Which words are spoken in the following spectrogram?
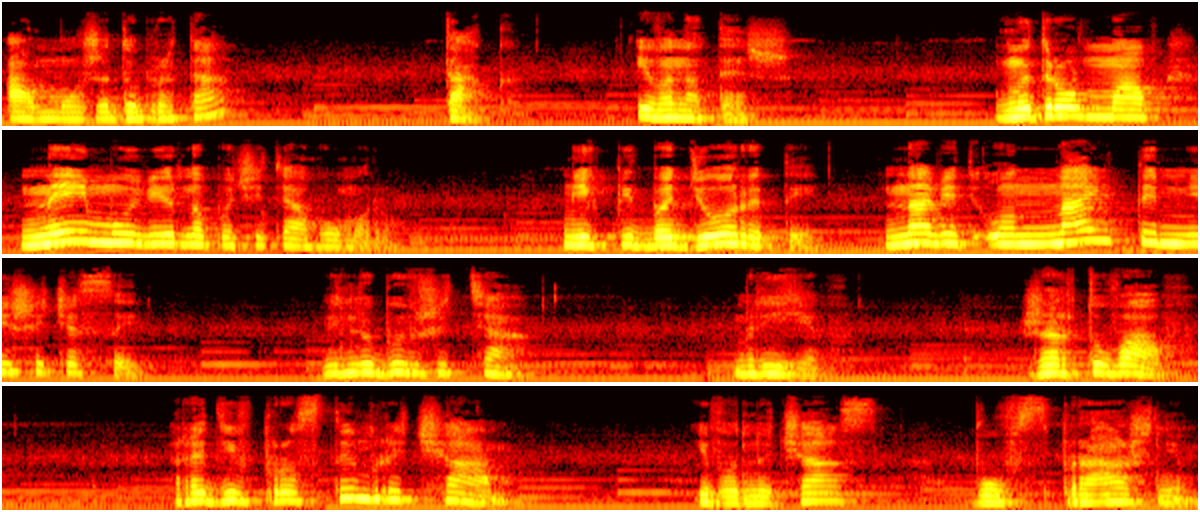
А може, доброта? Так, і вона теж. Дмитро мав неймовірне почуття гумору, міг підбадьорити навіть у найтемніші часи. Він любив життя, мріяв, жартував, радів простим речам і водночас був справжнім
